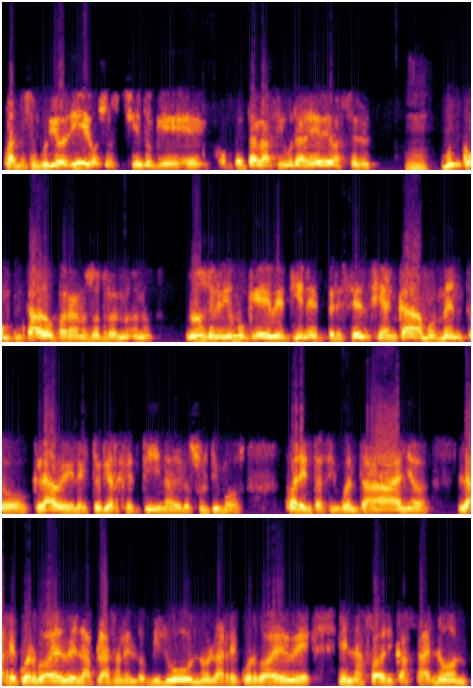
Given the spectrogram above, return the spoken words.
cuando se murió Diego, yo siento que eh, completar la figura de Eve va a ser mm. muy complicado para nosotros. No, no, no nos olvidemos que Eve tiene presencia en cada momento clave de la historia argentina de los últimos 40, 50 años. La recuerdo a Eve en la plaza en el 2001, la recuerdo a Eve en la fábrica Janón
